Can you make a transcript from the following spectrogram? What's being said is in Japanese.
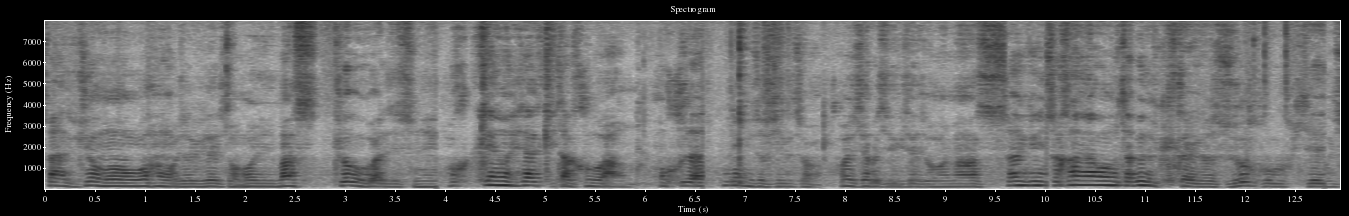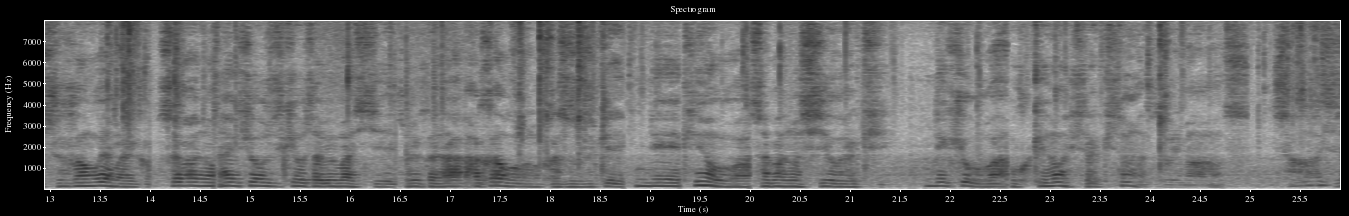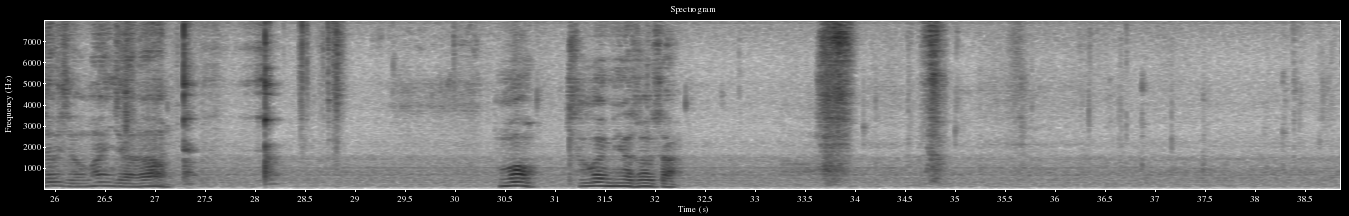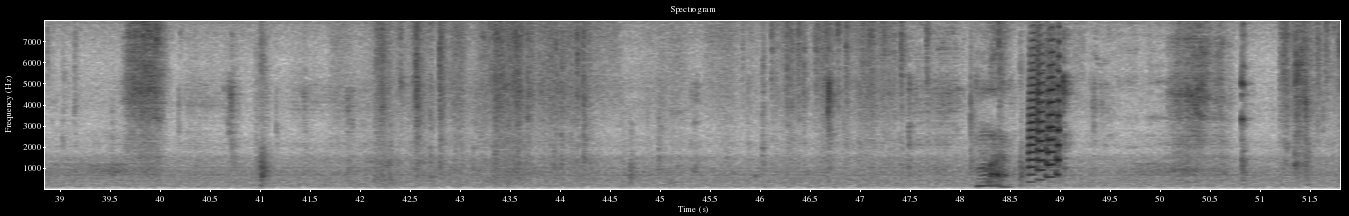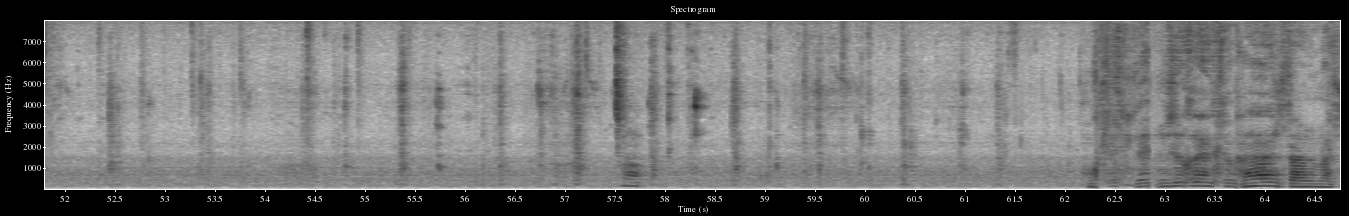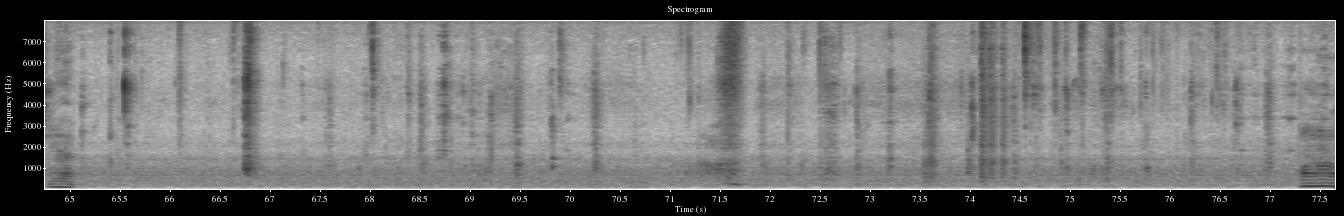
さあ今日もご飯を食べたいと思います。今日はですねホッケの開きたくあんオクラで味噌汁とこれ食べていきたいと思います。最近魚を食べる機会がすごく多くて1週間ぐらい前かサバの西京漬けを食べましてそれから赤棒のかす漬け。で昨日はサバの塩焼き。で今日はホッケの開きとなっております。魚って食べてうまいんだよな。もうすごい身がそうさうまいあおけで居酒屋と必ず食べますね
